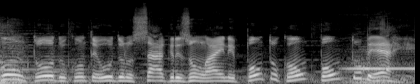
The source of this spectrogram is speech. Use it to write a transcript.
com todo o conteúdo no sagresonline.com.br.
